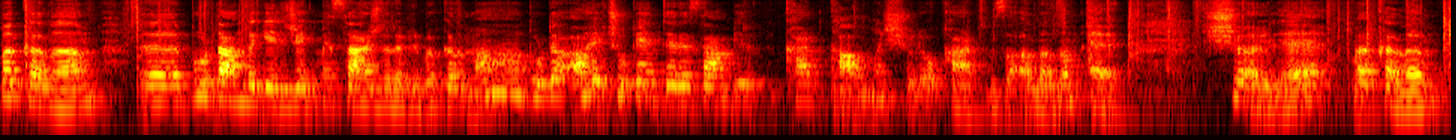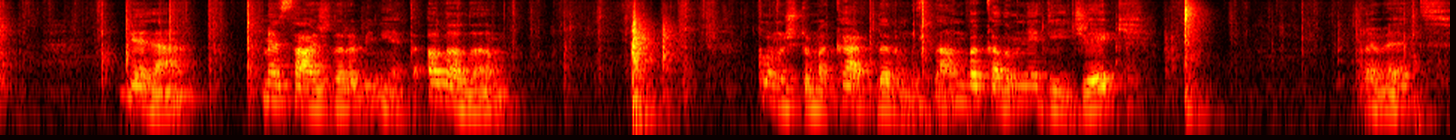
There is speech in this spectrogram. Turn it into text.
Bakalım e, buradan da gelecek mesajlara bir bakalım. Aa, burada ay çok enteresan bir kart kalmış. Şöyle o kartımızı alalım. Evet. Şöyle bakalım gelen mesajlara bir niyet alalım. Konuşturma kartlarımızdan bakalım ne diyecek. Evet.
